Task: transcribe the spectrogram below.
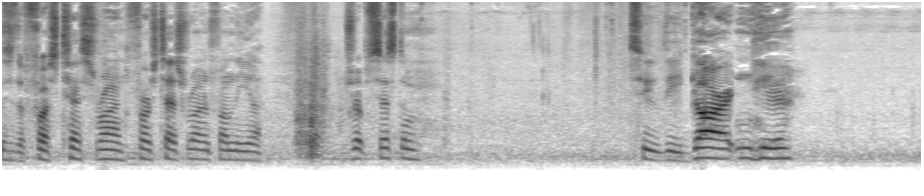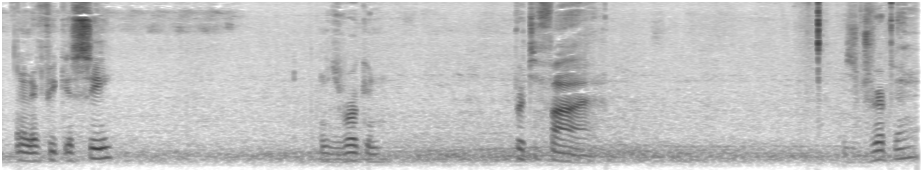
This is the first test run, first test run from the uh, drip system to the garden here. And if you can see, it's working pretty fine. It's dripping.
